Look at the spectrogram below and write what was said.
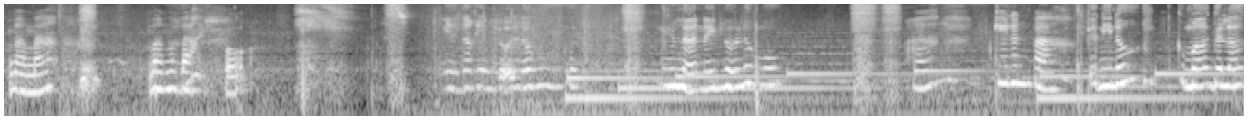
Mama? Mama, bakit po? Yan ang yung lola mo. Wala na yung lola mo. Ha? Kailan pa? Kanino? Kumaga lang.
